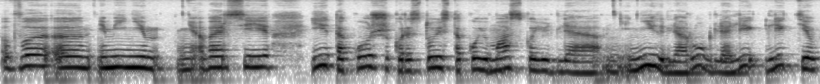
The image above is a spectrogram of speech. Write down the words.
в е, міні-версії. І також користуюсь такою маскою для ніг, для рук, для лі- ліктів.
